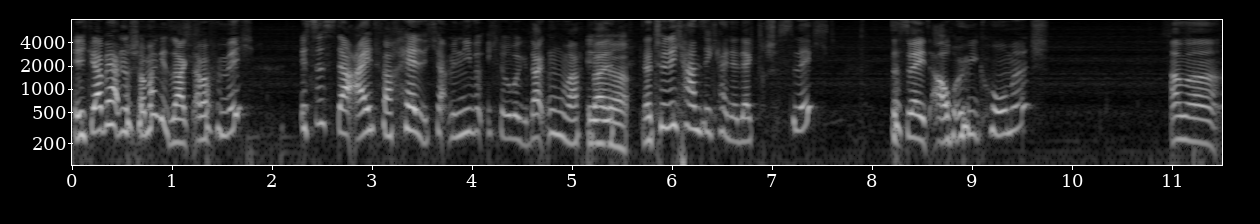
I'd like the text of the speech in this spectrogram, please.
ich glaube, wir haben das schon mal gesagt, aber für mich ist es da einfach hell. Ich habe mir nie wirklich darüber Gedanken gemacht, weil Ja. natürlich haben sie kein elektrisches Licht. Das wäre jetzt auch irgendwie komisch. Aber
